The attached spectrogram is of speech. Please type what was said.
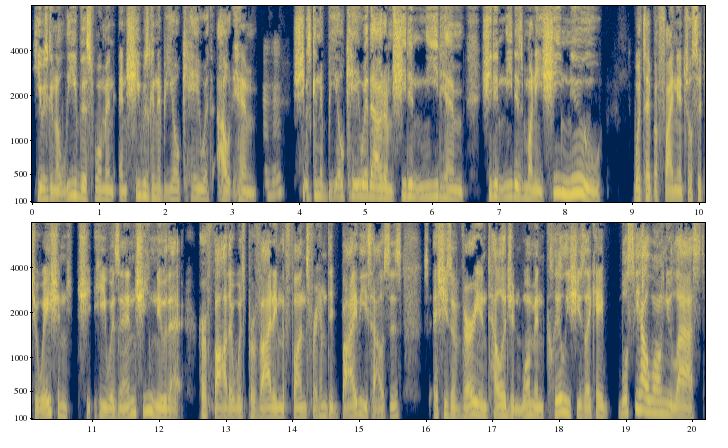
he was going to leave this woman and she was going to be okay without him. Mm-hmm. She was going to be okay without him. She didn't need him. She didn't need his money. She knew what type of financial situation she, he was in. She knew that her father was providing the funds for him to buy these houses. She's a very intelligent woman. Clearly, she's like, "Hey, we'll see how long you last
